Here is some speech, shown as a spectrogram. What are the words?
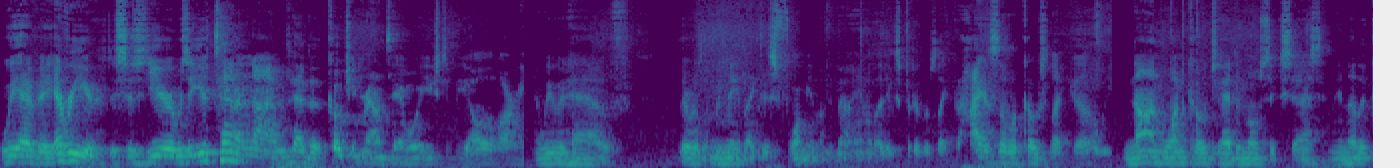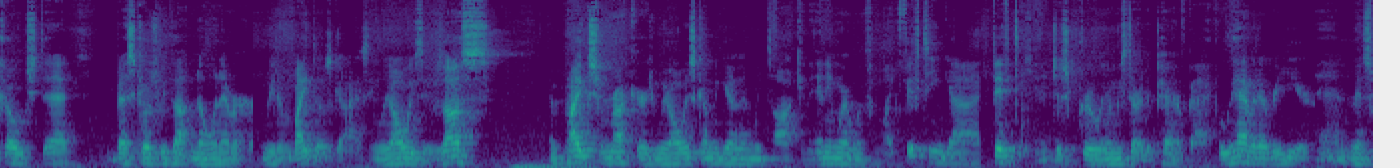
we have a every year. This is year was it year ten or nine? We've had the coaching roundtable. It used to be all of Army, and we would have there was we made like this formula about analytics, but it was like the highest level coach let go. Non one coach had the most success, and another coach that best coach we thought no one ever heard. We'd invite those guys, and we always it was us and Pikes from Rutgers. We'd always come together and we'd talk, and anywhere went from like 15 guys, 50, and it just grew, and then we started to pare it back. But we have it every year, and there's,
